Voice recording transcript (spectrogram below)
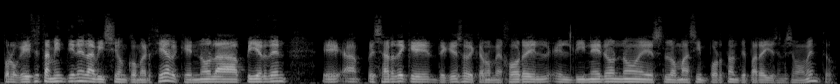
por lo que dices, también tiene la visión comercial, que no la pierden, eh, a pesar de que, de que eso, de que a lo mejor el, el, dinero no es lo más importante para ellos en ese momento.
